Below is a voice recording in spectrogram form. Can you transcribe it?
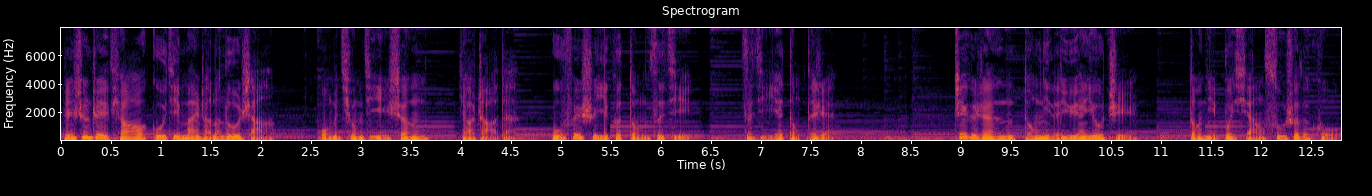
人生这条孤寂漫长的路上，我们穷极一生要找的，无非是一个懂自己、自己也懂的人。这个人懂你的欲言又止。”懂你不想诉说的苦，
